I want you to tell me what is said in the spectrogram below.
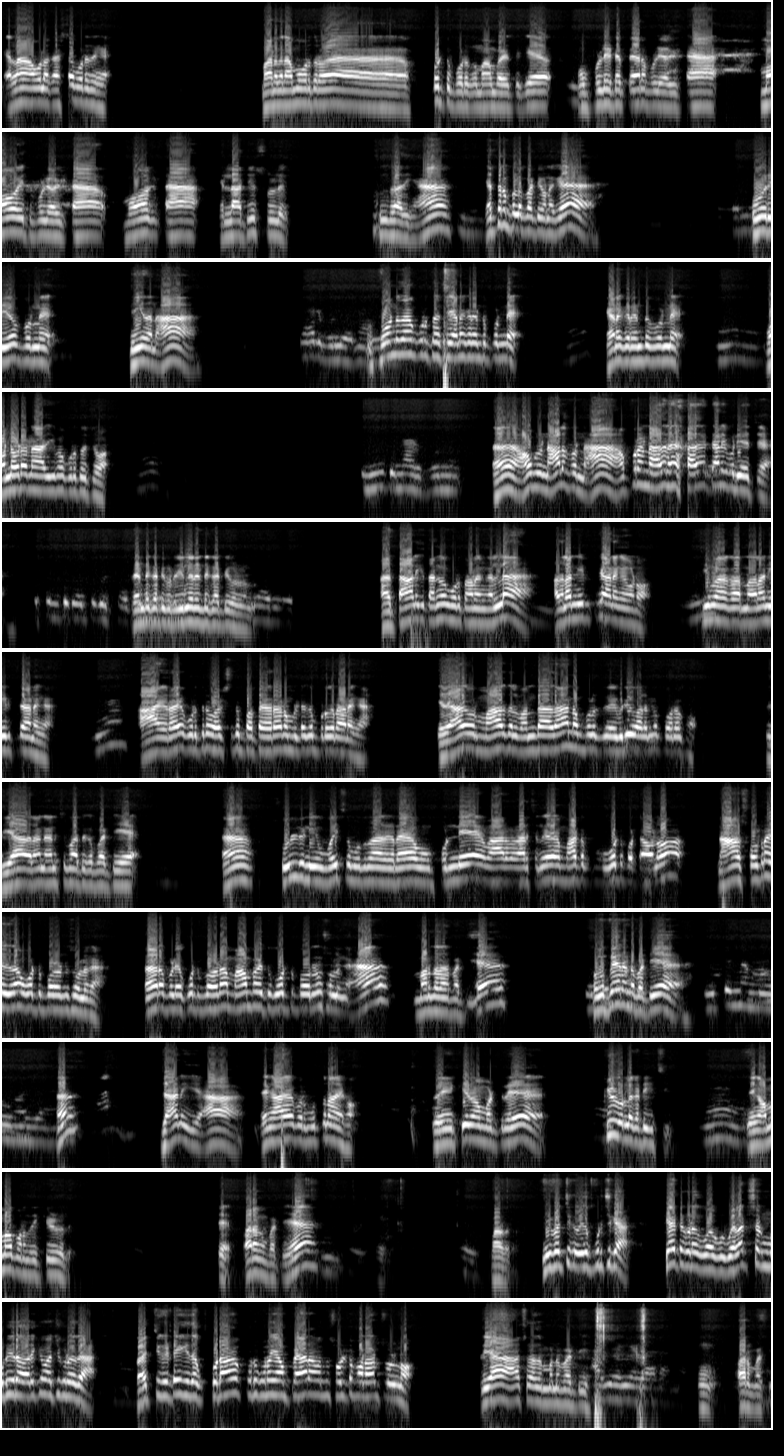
எல்லாம் அவ்வளவு கஷ்டப்படுதுங்க. மறந்து நம்ம ஒரு தடவை போட்டு போடுங்க மாம்பழத்துக்கு. உன் புள்ளிகிட்ட பேர புள்ளிகள்கிட்ட மோவயத்து புள்ளிகள்கிட்ட மோகிட்ட எல்லாத்தையும் சொல்லு. வந்துடாதீங்க எத்தனை பிள்ளை பாட்டி உனக்கு? ஒரே பொண்ணு. நீங்க தானா பொண்ணு தான் கொடுத்தாச்சு எனக்கு ரெண்டு பொண்ணு. எனக்கு ரெண்டு பொண்ணு. உன்னோட நான் அதிகமா கொடுத்து வச்சுவான் அவங்களுக்கு நாலு பொண்ணா? அப்புறம் நான் அதில் அதை டாலி பண்ணியாச்சு. ரெண்டு கட்டி கொடு இல்லை ரெண்டு கட்டி கொடுக்கணும். அது தாலிக்கு தங்கம் கொடுத்தானுங்கல்ல அதெல்லாம் நிறுத்திட்டானுங்க இவனும். அதெல்லாம் நிறுத்திட்டானுங்க. ஆயிரம் ரூபாய் கொடுத்துட்டு வருஷத்துக்கு பத்தாயிரம் ரூபாய் நம்மள்ட்ட கொடுக்குறானுங்க. ஏதாவது ஒரு மாறுதல் வந்தாதான் நம்மளுக்கு விடிய காலமே பிறக்கும். சரியா? அதெல்லாம் நினைச்சு பாத்துக்க பாட்டியே. ஆ? சொல்லு நீ உன் வயசுல முதலா இருக்கிற உன் பொண்ணே வார வாரச்சுங்க மாட்டு ஓட்டு போட்டாலும் நான் சொல்றேன் இதுதான் ஓட்டு போடணும்னு சொல்லுங்க. வேற பிள்ளைய கூட்டு போகணும் மாம்பழத்துக்கு ஓட்டு போடணும்னு சொல்லுங்க. ஆ? பாட்டியே. உங்க பேர் என்ன பாட்டியே? ஜானகியா? எங்க ஆயா பேர் முத்துநாயகம். எங்க கீழே மட்டும் கீழூர்ல கட்டிக்கிச்சு. எங்க அம்மா பிறந்தது கீழூர். சரி வரங்க பாட்டியே. வாங்க. நீ வச்சுக்க இதை பிடிச்சிக்க. கேட்டுக்கணும் எலெக்ஷன் முடிகிற வரைக்கும் வச்சுக்கணும் இதை. வச்சுக்கிட்டு இதை கூட கொடுக்கணும் என் பேரை வந்து சொல்லிட்டு போனான்னு சொல்லணும். சரியா ஆசீர்வாதம் பண்ண பாட்டி. ம் வர பாட்டி.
